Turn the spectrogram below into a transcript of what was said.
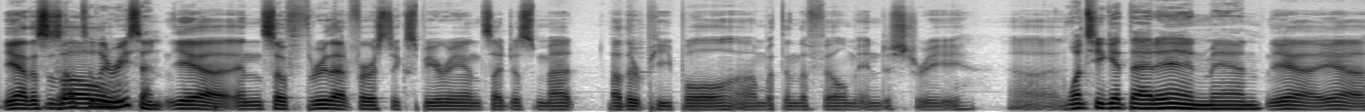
yeah, this is relatively all recent. Yeah, and so through that first experience, I just met other people um, within the film industry. Uh, Once you get that in, man. yeah, yeah,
